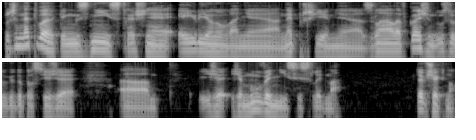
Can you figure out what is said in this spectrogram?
Protože networking zní strašně alienovaně a nepříjemně a zlé, ale v konečném důsledku je to prostě, že uh, že, že mluvení si s lidma. To je všechno.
